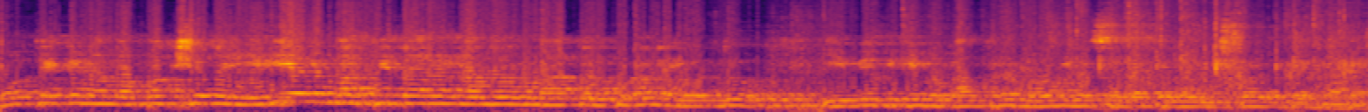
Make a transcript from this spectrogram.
ಬಹುತೇಕ ನಮ್ಮ ಪಕ್ಷದ ಹಿರಿಯರು ಮರ್ತಿದ್ದಾರೆ ಅನ್ನೋದನ್ನು ಮಾತನ್ನು ಕೂಡ ಇವತ್ತು ಈ ವೇದಿಕೆ ಮುಖಾಂತರ ಮೌಲ್ಯ ಸಂಘಟನೆ ಹಂಚ್ಕೊಳ್ಬೇಕಾರೆ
